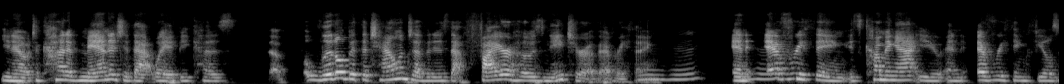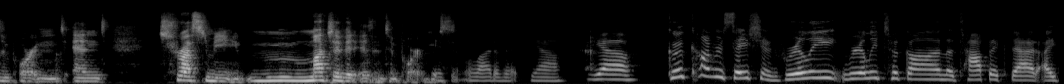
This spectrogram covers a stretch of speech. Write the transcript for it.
yeah. you know to kind of manage it that way because a little bit the challenge of it is that fire hose nature of everything mm-hmm. And mm-hmm. everything is coming at you and everything feels important. And trust me much of it isn't important. Isn't a lot of it. Yeah. Yeah. Good conversation. Really really took on a topic that i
